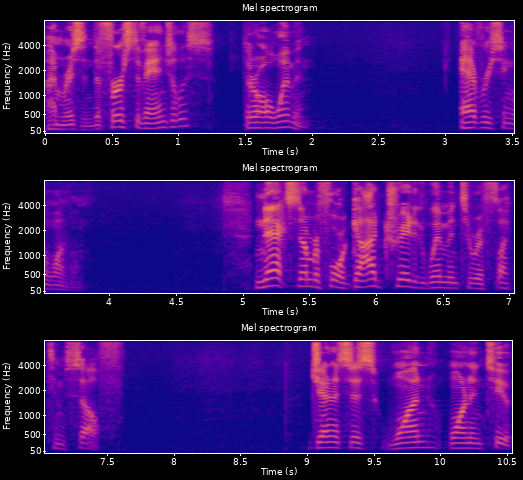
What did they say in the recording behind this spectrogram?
I'm risen. The first evangelists, they're all women. Every single one of them. Next, number four, God created women to reflect himself. Genesis 1 1 and 2.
